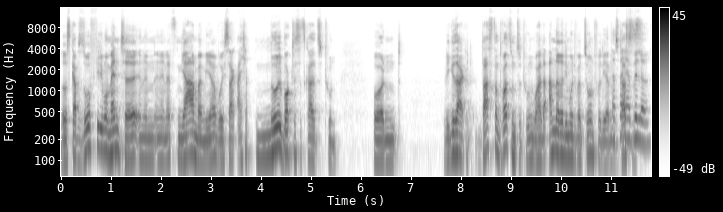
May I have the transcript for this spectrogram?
So, es gab so viele Momente in den, in den letzten Jahren bei mir, wo ich sage, ah, ich habe null Bock, das jetzt gerade zu tun. Und wie gesagt, das dann trotzdem zu tun, wo halt andere die Motivation verlieren. Das war der ist, Wille.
